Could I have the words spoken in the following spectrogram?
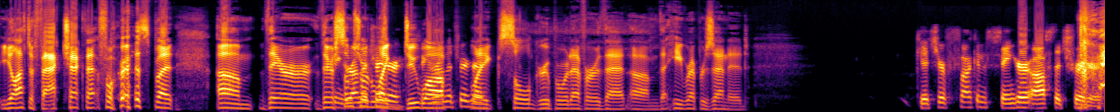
you'll have to fact check that for us, but um there there's Finger some on the sort of like trigger. Finger doo-wop on the trigger. like soul group or whatever that um that he represented. Get your fucking finger off the trigger.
